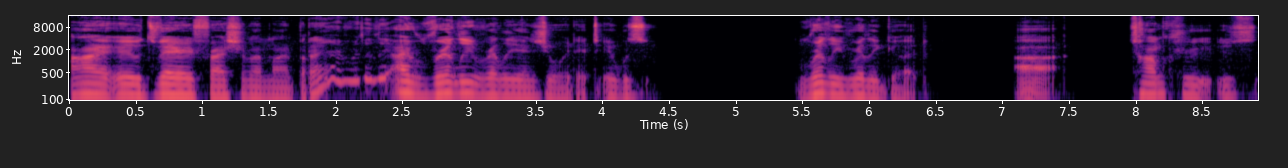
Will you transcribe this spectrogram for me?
I it was very fresh in my mind, but I really I really really enjoyed it. It was really really good. Uh, Tom Cruise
